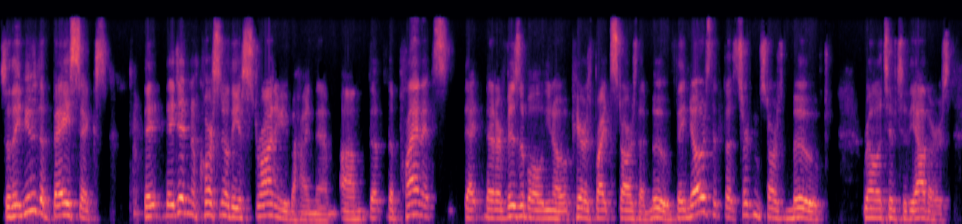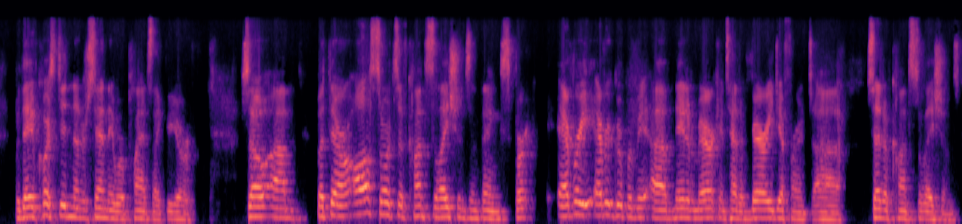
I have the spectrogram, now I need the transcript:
So they knew the basics they, they didn't, of course, know the astronomy behind them. Um, the, the planets that, that are visible, you know, appear as bright stars that move. They noticed that the certain stars moved relative to the others, but they, of course, didn't understand they were planets like the Earth. So, um, but there are all sorts of constellations and things for every every group of uh, Native Americans had a very different uh, set of constellations.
